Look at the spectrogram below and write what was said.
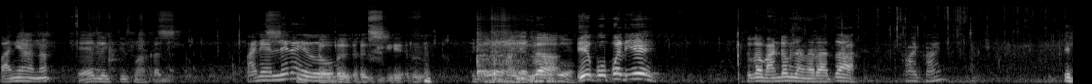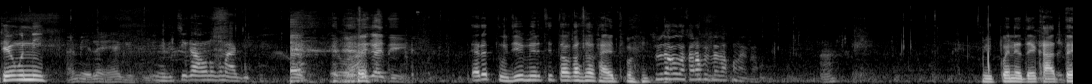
पाणी हा ना. हे लेगचीच माका दे. पाणी आणले ना ये पोपट ये. तुला भांडवल जाणार आता. काय काय? इथे मुन्नी. आम्ही याला हे घेतली. मिरची खाऊ नको माझी. काय ती? अरे तुझी मिरची तो कसं खायत पण. मी पण येते खाते.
